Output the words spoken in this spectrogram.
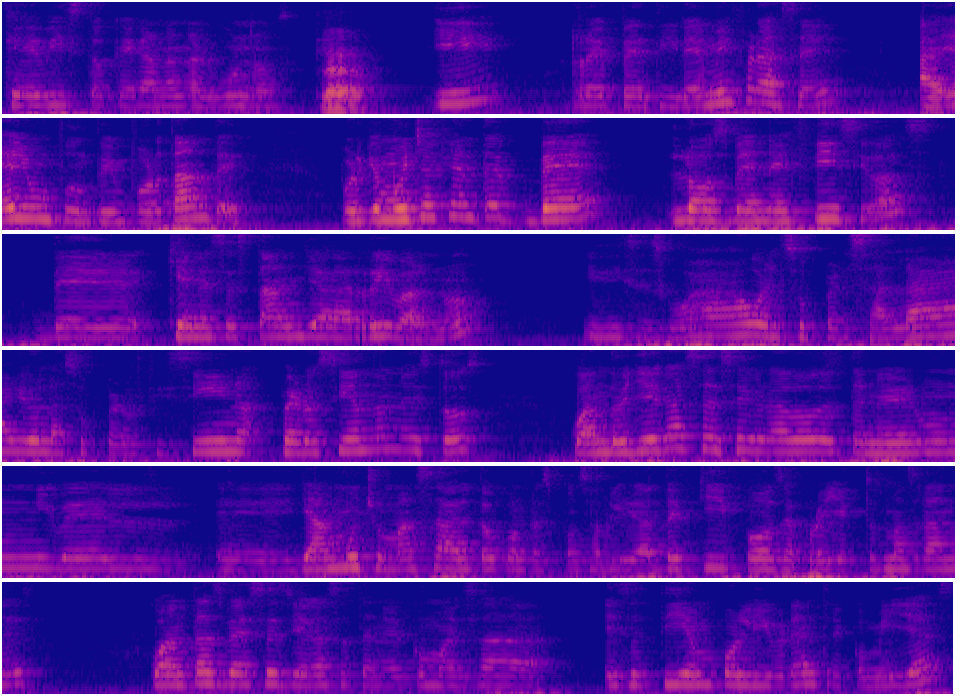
que he visto que ganan algunos. Claro. Y repetiré mi frase, ahí hay un punto importante, porque mucha gente ve los beneficios de quienes están ya arriba, ¿no? Y dices, wow, el super salario, la super oficina, pero siendo honestos, cuando llegas a ese grado de tener un nivel eh, ya mucho más alto, con responsabilidad de equipos, de proyectos más grandes, ¿cuántas veces llegas a tener como esa, ese tiempo libre, entre comillas,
